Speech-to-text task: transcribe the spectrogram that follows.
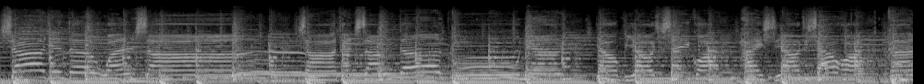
夏天的晚上沙滩上的姑娘要不要吃西瓜还是要听笑话看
